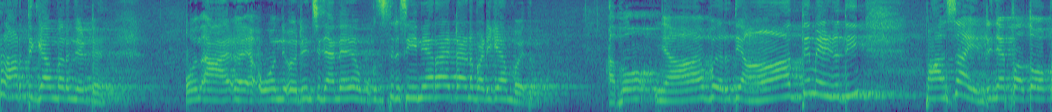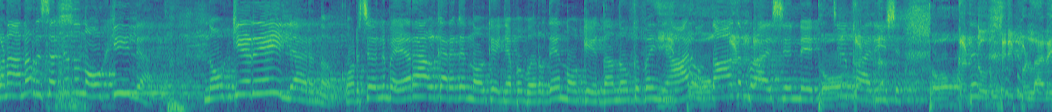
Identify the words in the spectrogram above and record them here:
പ്രാർത്ഥിക്കാൻ പറഞ്ഞിട്ട്. ഒരു ഞാൻ സീനിയറായിട്ടാണ് പഠിക്കാൻ പോയത്. അപ്പോൾ ഞാൻ വെറുതെ ആദ്യം എഴുതി പാസ്സായി. എന്നിട്ട് ഞാൻ തോക്കണ റിസൾട്ട് ഒന്നും നോക്കിയില്ല. നോക്കിയതേ ഇല്ലായിരുന്നു. കുറച്ച് കഴിഞ്ഞ് വേറെ ആൾക്കാരൊക്കെ നോക്കി കഴിഞ്ഞപ്പോ വെറുതെ നോക്കി. എഴുതാൻ നോക്കിയപ്പോ ഞാൻ ഒന്നാമത്തെ പ്രാവശ്യം നെറ്റ് പരീക്ഷ തോക്കണ്ട ഒത്തിരി പിള്ളേരെ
